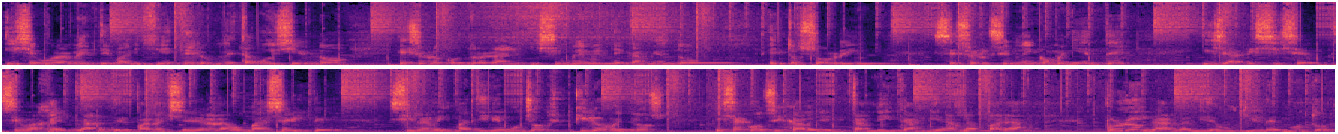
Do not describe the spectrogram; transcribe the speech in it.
y seguramente manifieste lo que le estamos diciendo. Ellos lo controlarán y simplemente cambiando estos O-ring se soluciona el inconveniente. Y ya que si se, se baja el cárter para acceder a la bomba de aceite, si la misma tiene muchos kilómetros, es aconsejable también cambiarla para prolongar la vida útil del motor.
